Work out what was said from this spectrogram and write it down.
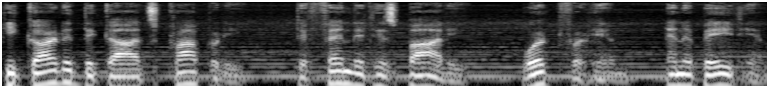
he guarded the god's property, defended his body, worked for him, and obeyed him.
